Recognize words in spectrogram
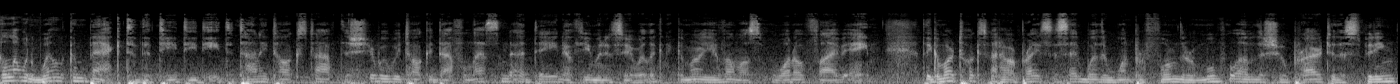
Hello and welcome back to the TTD, the Tani Talk Stop, the shiur where we talk a daf lesson a day in a few minutes here. We're looking at Gemara Yevamos 105a. The Gemara talks about how a braisa said whether one performed the removal of the shoe prior to the spitting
